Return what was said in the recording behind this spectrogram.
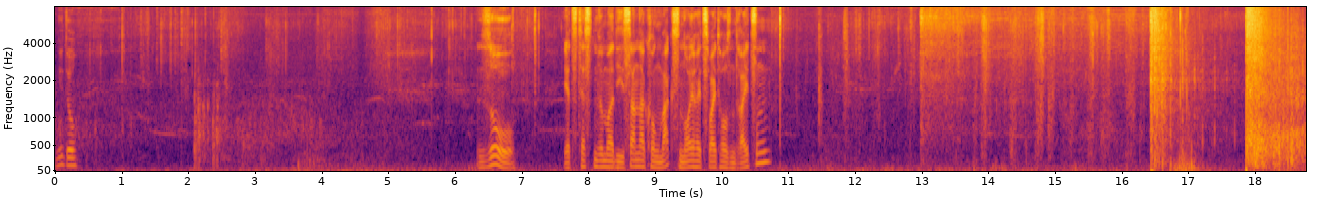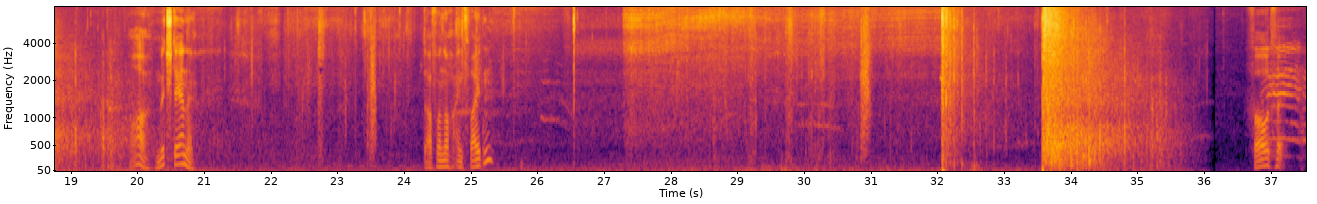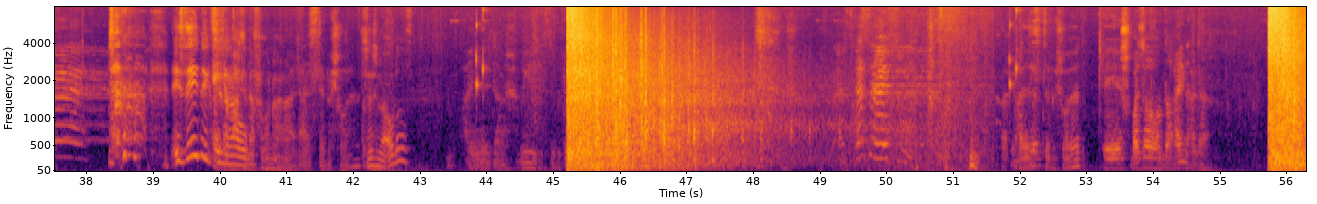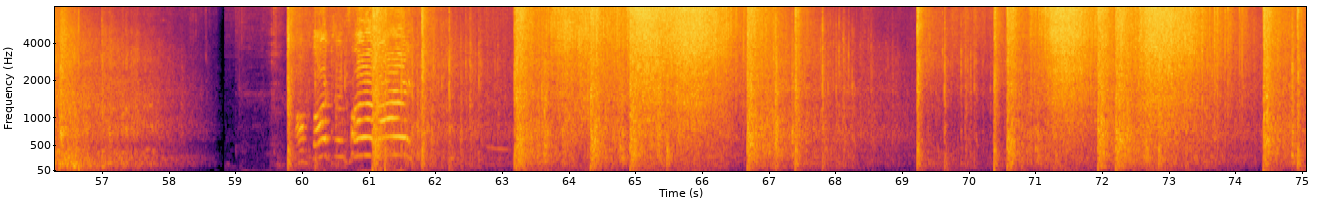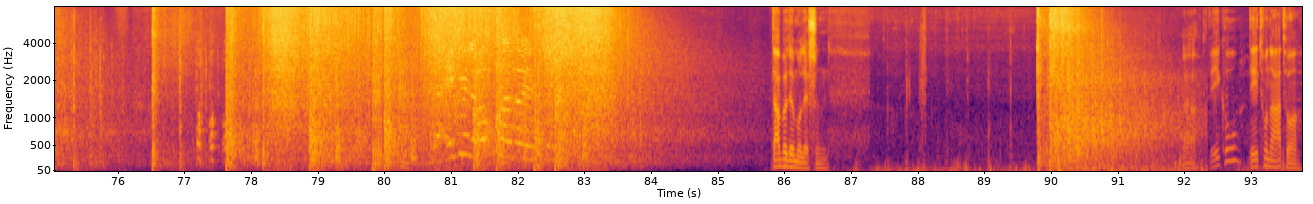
Nito. So, jetzt testen wir mal die Thunder Kong Max Neuheit 2013. Oh, mit Sterne. Davon noch einen zweiten. Ford. Ich sehe nichts Ey, hier drauf. da vorne an, Alter, ist der bescheuert. Zwischen Autos? Alter Schwede, ist der bescheuert. Alter, ist der bescheuert? Ey, schmeiß er runter rein, Alter. Auf deutschen Feuerwehr! Double Demolition. Ja, Weco Detonator.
